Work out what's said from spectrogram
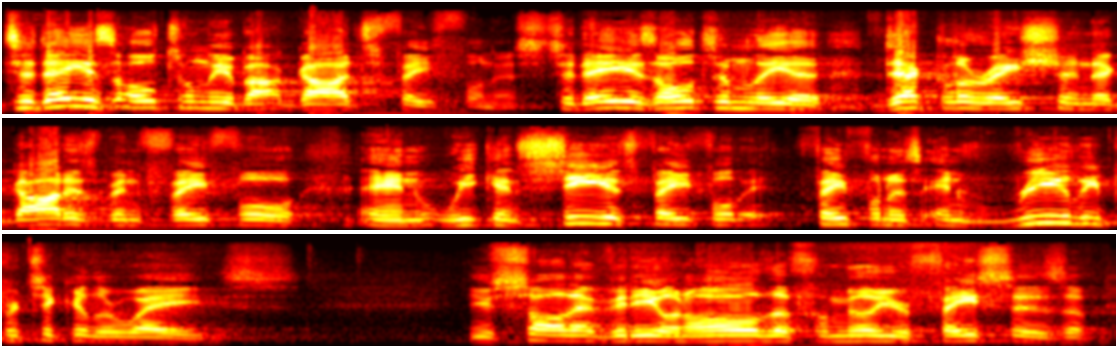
Today is ultimately about God's faithfulness. Today is ultimately a declaration that God has been faithful and we can see his faithful, faithfulness in really particular ways. You saw that video and all the familiar faces of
